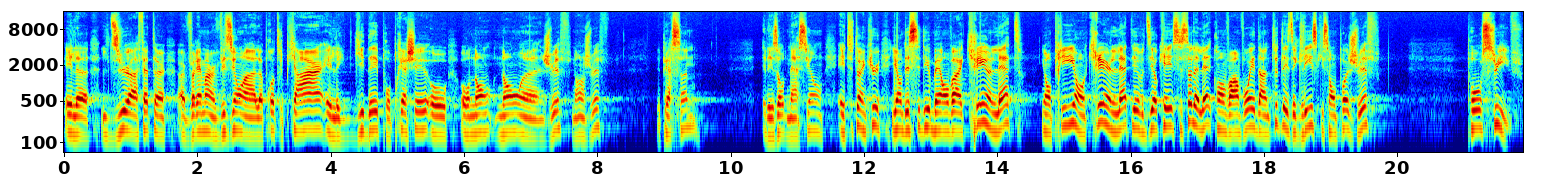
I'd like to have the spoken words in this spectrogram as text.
et le, Dieu a fait vraiment une vision à l'apôtre Pierre et les guider pour prêcher aux, non-juifs, non, non-juifs, les personnes et les autres nations. Et tout un coup, ils ont décidé, bien, on va créer une lettre. Ils ont prié, ils ont créé une lettre et ils ont dit, OK, c'est ça la lettre qu'on va envoyer dans toutes les églises qui ne sont pas juifs pour suivre.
